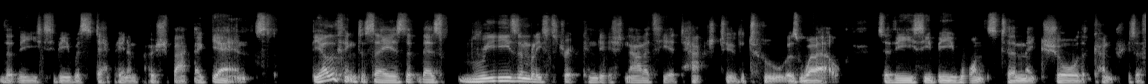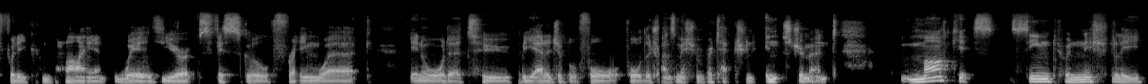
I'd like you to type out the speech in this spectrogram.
that the ECB would step in and push back against. The other thing to say is that there's reasonably strict conditionality attached to the tool as well. So the ECB wants to make sure that countries are fully compliant with Europe's fiscal framework in order to be eligible for, for the transmission protection instrument. Markets seem to initially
